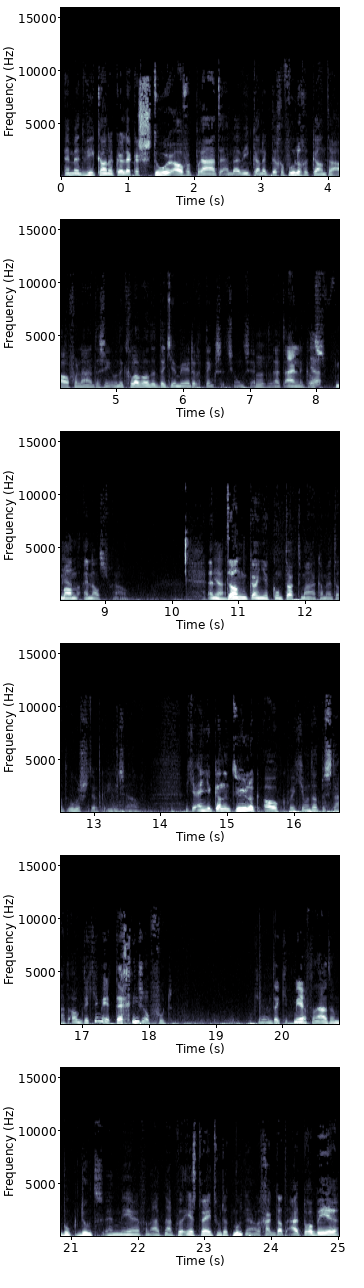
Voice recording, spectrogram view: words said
En met wie kan ik er lekker stoer over praten en bij wie kan ik de gevoelige kant daarover laten zien? Want ik geloof altijd dat je meerdere tankstations hebt, Mhm. uiteindelijk als Ja, man en als vrouw. En Ja. dan kan je contact maken met dat oerstuk in jezelf. Weet je, en je kan natuurlijk ook, weet je, want dat bestaat ook, dat je meer technisch opvoedt. Je, dat je het meer vanuit een boek doet en meer vanuit, nou, ik wil eerst weten hoe dat moet, nou, dan ga ik dat uitproberen.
